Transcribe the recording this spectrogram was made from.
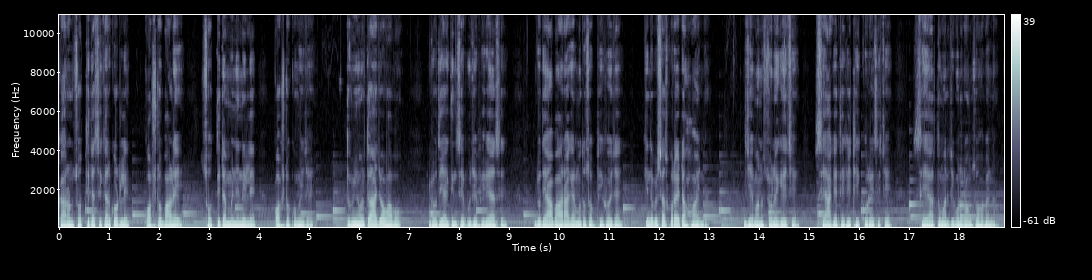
কারণ সত্যিটা স্বীকার করলে কষ্ট বাড়ে, সত্যিটা মেনে নিলে কষ্ট কমে যায়। তুমি হয়তো আজও ভাবো, যদি একদিন সে বুঝে ফিরে আসে, যদি আবার আগের মতো সব ঠিক হয়ে যায়, কিন্তু বিশ্বাস করে এটা হয় না। যে মানুষ চলে গিয়েছে, সে আগে থেকেই ঠিক করে এসেছে, সে আর তোমার জীবনের অংশ হবে না।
